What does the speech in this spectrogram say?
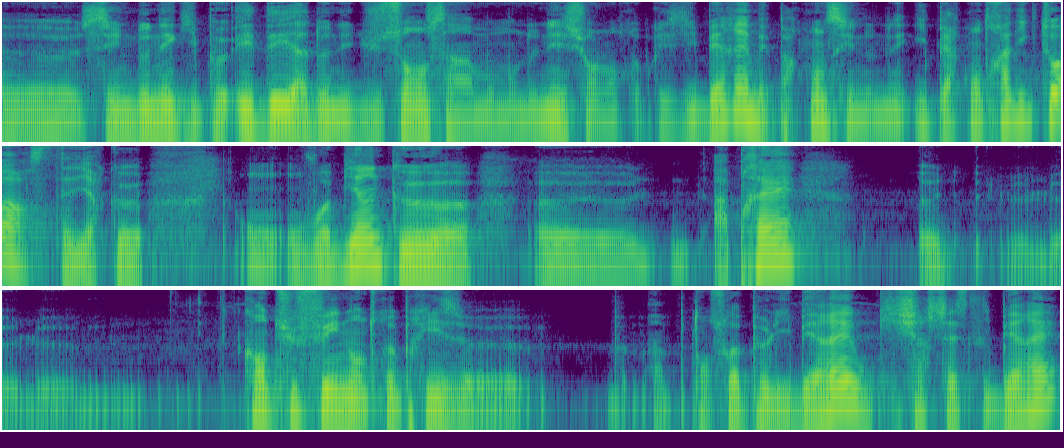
Euh, c'est une donnée qui peut aider à donner du sens à un moment donné sur l'entreprise libérée, mais par contre, c'est une donnée hyper contradictoire. C'est-à-dire que on, voit bien que euh, euh, après, euh, le, le- le- quand tu fais une entreprise tant soit peu libérée ou qui cherche à se libérer,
